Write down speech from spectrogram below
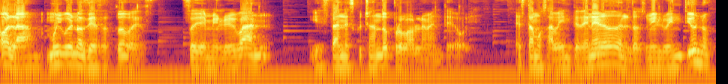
Hola, muy buenos días a todos. Soy Emilio Iván y están escuchando probablemente hoy. Estamos a 20 de enero del 2021,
